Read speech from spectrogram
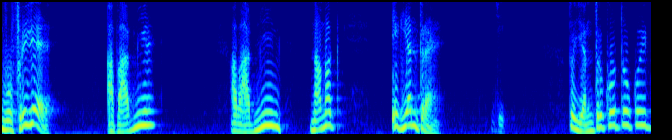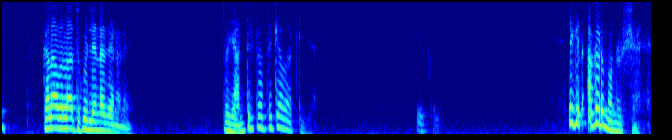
वो फ्रिज है आप आदमी है। आप आदमी नामक एक यंत्र है। जी। तो यंत्र को तो कोई कला वला से कोई लेना देना नहीं। तो यांत्रिकता से क्या बात की है बिल्कुल। लेकिन अगर मनुष्य है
